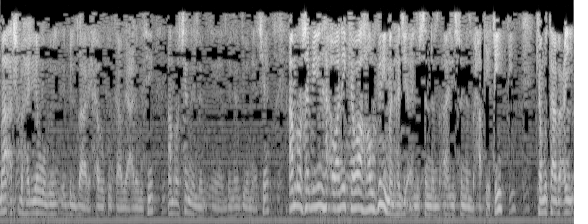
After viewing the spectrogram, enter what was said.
ما أشبه اليوم بالبارحة وكو كاوي عالمتي أمر شن بالذي ونأتي أمر سبيلين أواني كوا هلقري منهج أهل السنة أهل السنة بحقيقي. كمتابعي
